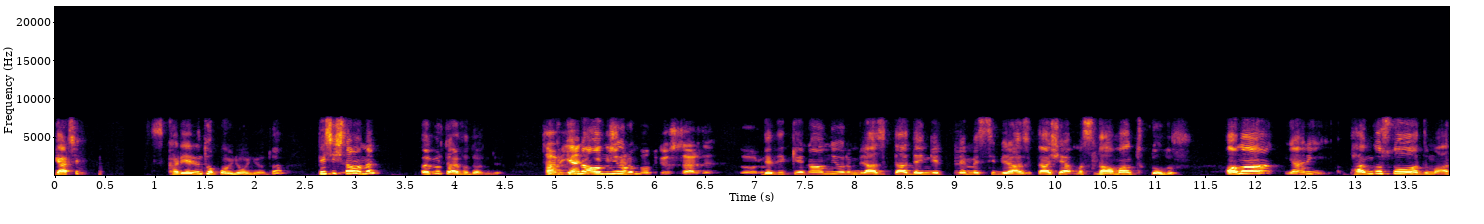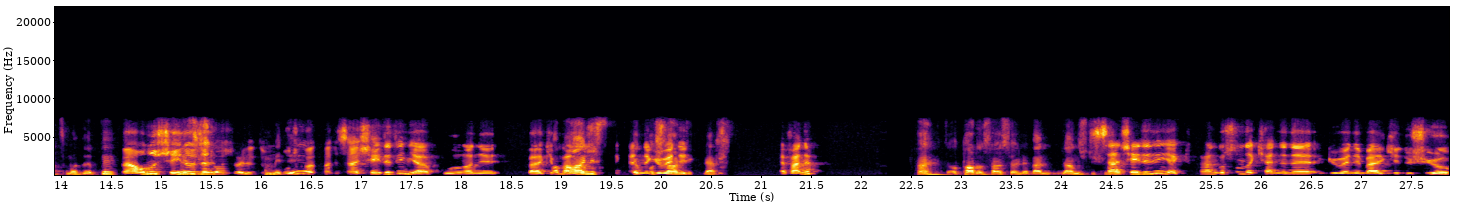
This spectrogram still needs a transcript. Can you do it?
gerçek kariyerin top oyunu oynuyordu. Pesic tamamen öbür tarafa döndü. Tabii yani anlıyorum. onu gösterdi. Doğru. Dediklerini anlıyorum. Birazcık daha dengelemesi, birazcık daha şey yapması daha mantıklı olur. Ama yani Pangos da o adımı atmadı. Ben onun şeyin özellikle söyledim. Utkan. Hani sen şey dedin ya bu hani belki Ama aynı kendine güveni... Efendim? Ha, pardon sen söyle ben yanlış düşündüm. Sen şey dedin ya Pangos'un da kendine güveni belki düşüyor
